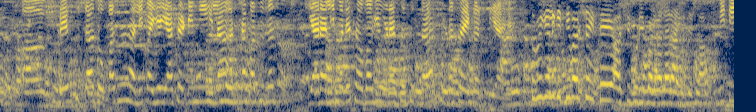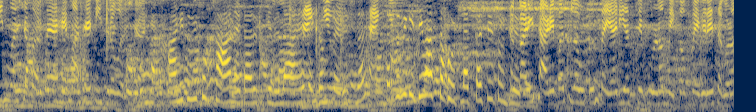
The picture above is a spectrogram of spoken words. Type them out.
पुढे सुद्धा जोपासना झाली पाहिजे. यासाठी मी हिला आत्तापासूनच या रॅलीमध्ये सहभागी होण्याचं सुद्धा थोडंसं हे करते आहे. तुम्ही गेली किती वर्ष इथे अशी गुढी रॅली देता मी तीन वर्ष करते आहे. माझं हे तिसरं वर्ष आहे. आणि तुम्ही खूप छान अटार केलेला आहे. Thank एकदम you. ट्रेडिशनल Thank तर you. तुम्ही किती वाजता उठलात? कशी तुमची सकाळी साडेपाचला उठून तयारी असते पूर्ण. मेकअप वगैरे सगळं.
